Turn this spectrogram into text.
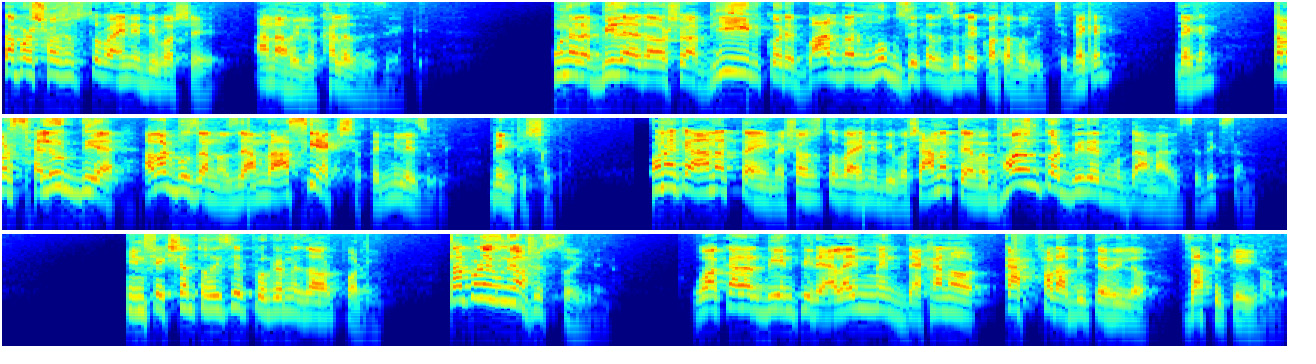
তারপর সশস্ত্র বাহিনী দিবসে আনা হইল খালেদা জিয়াকে। ওনারা বিদায় দেওয়ার সময় ভিড় করে বারবার মুখ ঝুঁকে ঝুঁকে কথা বলিচ্ছে। দেখেন দেখেন। তারপর স্যালুট দিয়ে আবার বোঝানো যে আমরা আসি একসাথে, মিলে জুলে, বিএনপির সাথে। ওনাকে আনার টাইমে সশস্ত্র বাহিনী দিবসে আনার টাইমে ভয়ঙ্কর ভিড়ের মধ্যে আনা হয়েছে, দেখছেন? ইনফেকশন তো হয়েছে প্রোগ্রামে যাওয়ার পরেই। তারপরে উনি অসুস্থ হইলেন। ওয়াকার আর বিএনপির অ্যালাইনমেন্ট দেখানোর কাঠফাড়া দিতে হইল জাতিকে এইভাবে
